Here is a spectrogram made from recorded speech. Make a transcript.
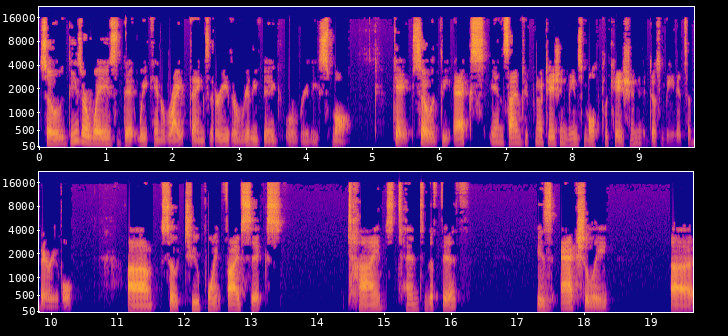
So these are ways that we can write things that are either really big or really small. Okay, so the x in scientific notation means multiplication. It doesn't mean it's a variable. Um, so 2.56 times 10 to the fifth is actually uh,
